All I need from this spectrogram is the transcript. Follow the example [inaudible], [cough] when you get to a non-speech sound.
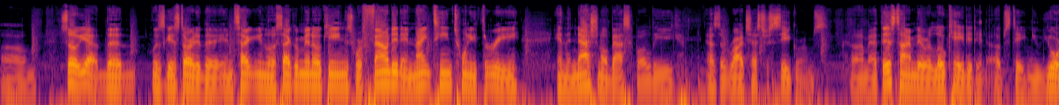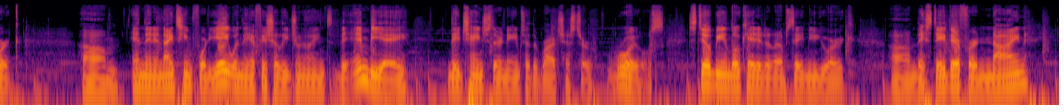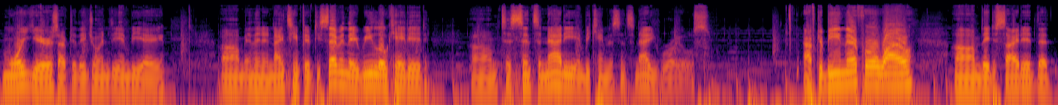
Um, so yeah, the let's get started. The in you know Sacramento Kings were founded in 1923 in the National Basketball League as the Rochester Seagrams. Um, at this time, they were located in upstate New York. Um, and then in 1948, when they officially joined the NBA, they changed their name to the Rochester Royals, still being located in upstate New York. Um, they stayed there for nine more years after they joined the NBA. Um, and then in 1957, they relocated um, to Cincinnati and became the Cincinnati Royals. After being there for a while, um, they decided that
